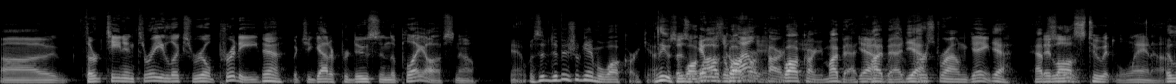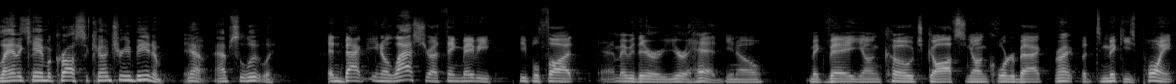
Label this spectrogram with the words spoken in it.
Uh, Thirteen and three looks real pretty. Yeah. But you got to produce in the playoffs now. yeah, was it a divisional game or wild card game? I think it was, It was a wild, a- it wild was a card, wild game. card Wild card game. My bad. Yeah, My it was bad. a Yeah. First round game. Yeah. they lost to Atlanta. Atlanta came across the country and beat them. Yeah, absolutely. And back, you know, last year I think maybe people thought eh, maybe they were a year ahead. You know, McVay, young coach, Goff's young quarterback. Right. But to Mickey's point,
